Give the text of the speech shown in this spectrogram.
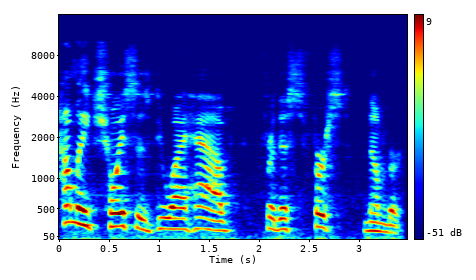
how many choices do I have for this first number?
